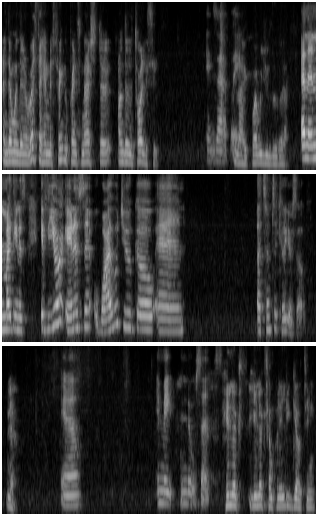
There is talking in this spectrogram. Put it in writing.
And then when they arrested him, his fingerprints matched the, under the toilet seat. exactly Like, why would you do that? And then my thing is, if you're innocent, why would you go and attempt to kill yourself? Yeah. You know? it made no sense. He looks he looks completely guilty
